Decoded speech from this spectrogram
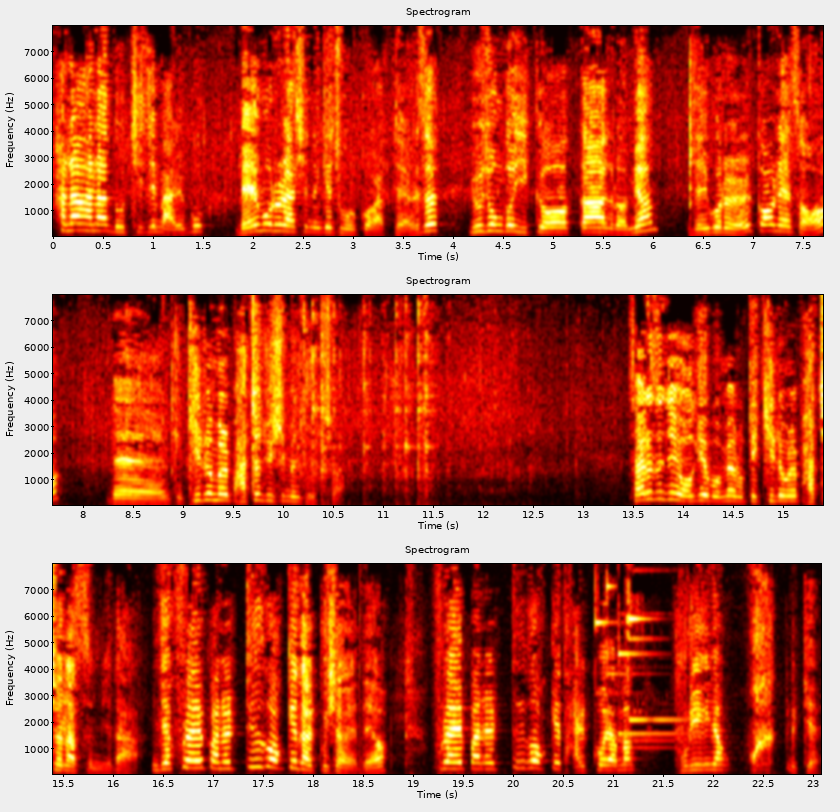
하나하나 놓치지 말고 메모를 하시는 게 좋을 것 같아요. 그래서 요 정도 익었다 그러면 이제 이거를 꺼내서 네, 이렇게 기름을 받쳐주시면 좋죠. 자, 그래서 이제 여기에 보면 이렇게 기름을 받쳐놨습니다. 이제 후라이팬을 뜨겁게 달구셔야 돼요. 후라이팬을 뜨겁게 달궈야만 불이 그냥 확 이렇게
